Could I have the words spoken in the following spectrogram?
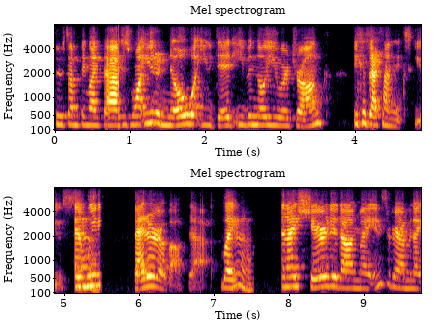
through something like that. I just want you to know what you did, even though you were drunk, because that's not an excuse. And we need to be better about that. Like yeah. and I shared it on my Instagram and I,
